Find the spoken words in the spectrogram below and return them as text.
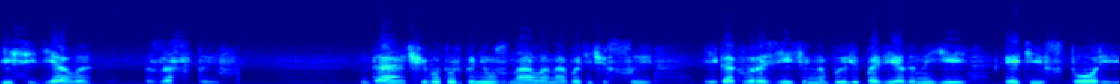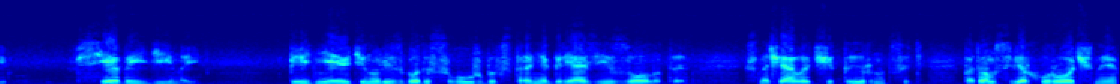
И сидела, застыв. Да, чего только не узнала она в эти часы, и как выразительно были поведаны ей эти истории, все до единой. Перед нею тянулись годы службы в стране грязи и золота — Сначала четырнадцать, потом сверхурочные,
